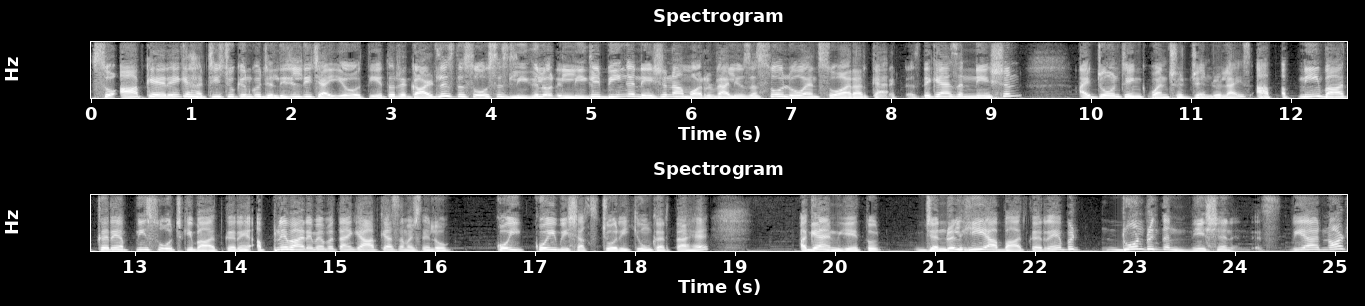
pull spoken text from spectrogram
सो so, आप कह रहे हैं कि हर चीज़ चूँकि उनको जल्दी जल्दी चाहिए होती है तो regardless the source is legal और illegal being nation our moral values are so low and so our our characters देखिए as a nation I don't think one should generalise आप अपनी बात करें अपनी सोच की बात करें अपने बारे में बताएँ कि आप क्या समझते हैं लोग? कोई कोई भी शख्स चोरी क्यों करता है? अगेन ये तो जनरल ही आप बात कर रहे हैं but don't bring the nation in this we are not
